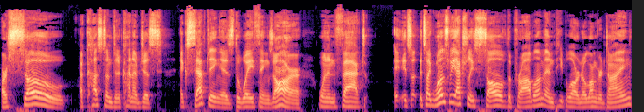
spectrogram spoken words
are so accustomed to kind of just accepting as the way things are when in fact it's it's like once we actually solve the problem and people are no longer dying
